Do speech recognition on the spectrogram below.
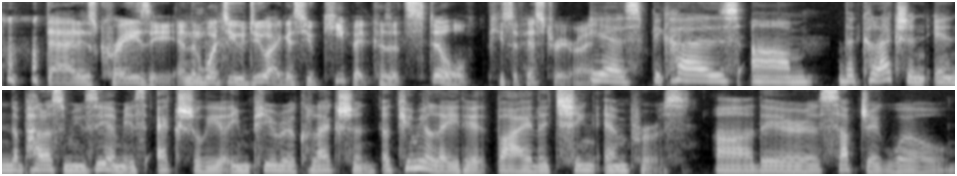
that is crazy. And then what do you do? I guess you keep it because it's still piece of history, right? Yes, because um, the collection in the Palace Museum is actually an imperial collection accumulated by the Qing emperors. Uh, their subject will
